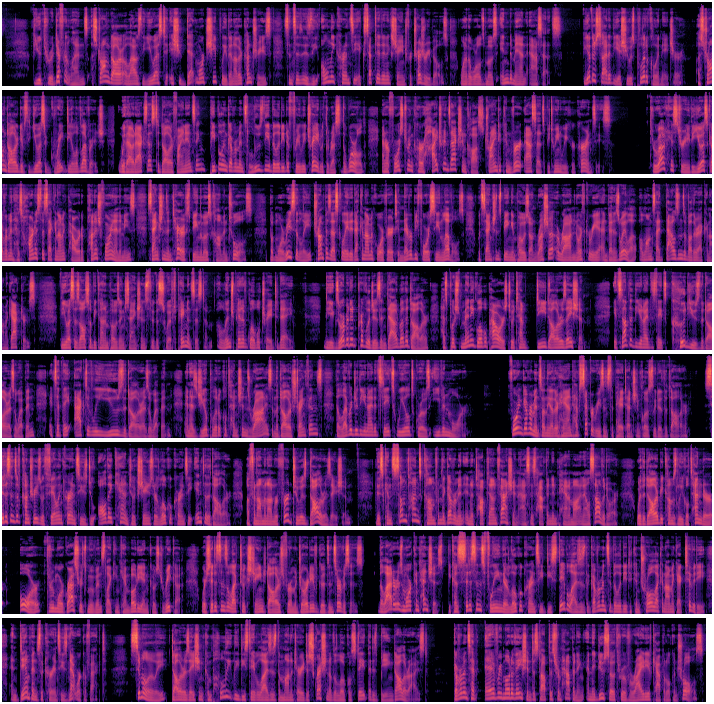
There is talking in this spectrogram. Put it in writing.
Viewed through a different lens, a strong dollar allows the US to issue debt more cheaply than other countries, since it is the only currency accepted in exchange for treasury bills, one of the world's most in demand assets. The other side of the issue is political in nature. A strong dollar gives the US a great deal of leverage. Without access to dollar financing, people and governments lose the ability to freely trade with the rest of the world and are forced to incur high transaction costs trying to convert assets between weaker currencies. Throughout history, the US government has harnessed this economic power to punish foreign enemies, sanctions and tariffs being the most common tools. But more recently, Trump has escalated economic warfare to never before seen levels, with sanctions being imposed on Russia, Iran, North Korea, and Venezuela, alongside thousands of other economic actors. The US has also begun imposing sanctions through the SWIFT payment system, a linchpin of global trade today. The exorbitant privileges endowed by the dollar has pushed many global powers to attempt de dollarization. It's not that the United States could use the dollar as a weapon, it's that they actively use the dollar as a weapon. And as geopolitical tensions rise and the dollar strengthens, the leverage of the United States wields grows even more. Foreign governments, on the other hand, have separate reasons to pay attention closely to the dollar. Citizens of countries with failing currencies do all they can to exchange their local currency into the dollar, a phenomenon referred to as dollarization. This can sometimes come from the government in a top down fashion, as has happened in Panama and El Salvador, where the dollar becomes legal tender, or through more grassroots movements like in Cambodia and Costa Rica, where citizens elect to exchange dollars for a majority of goods and services. The latter is more contentious because citizens fleeing their local currency destabilizes the government's ability to control economic activity and dampens the currency's network effect. Similarly, dollarization completely destabilizes the monetary discretion of the local state that is being dollarized. Governments have every motivation to stop this from happening, and they do so through a variety of capital controls.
